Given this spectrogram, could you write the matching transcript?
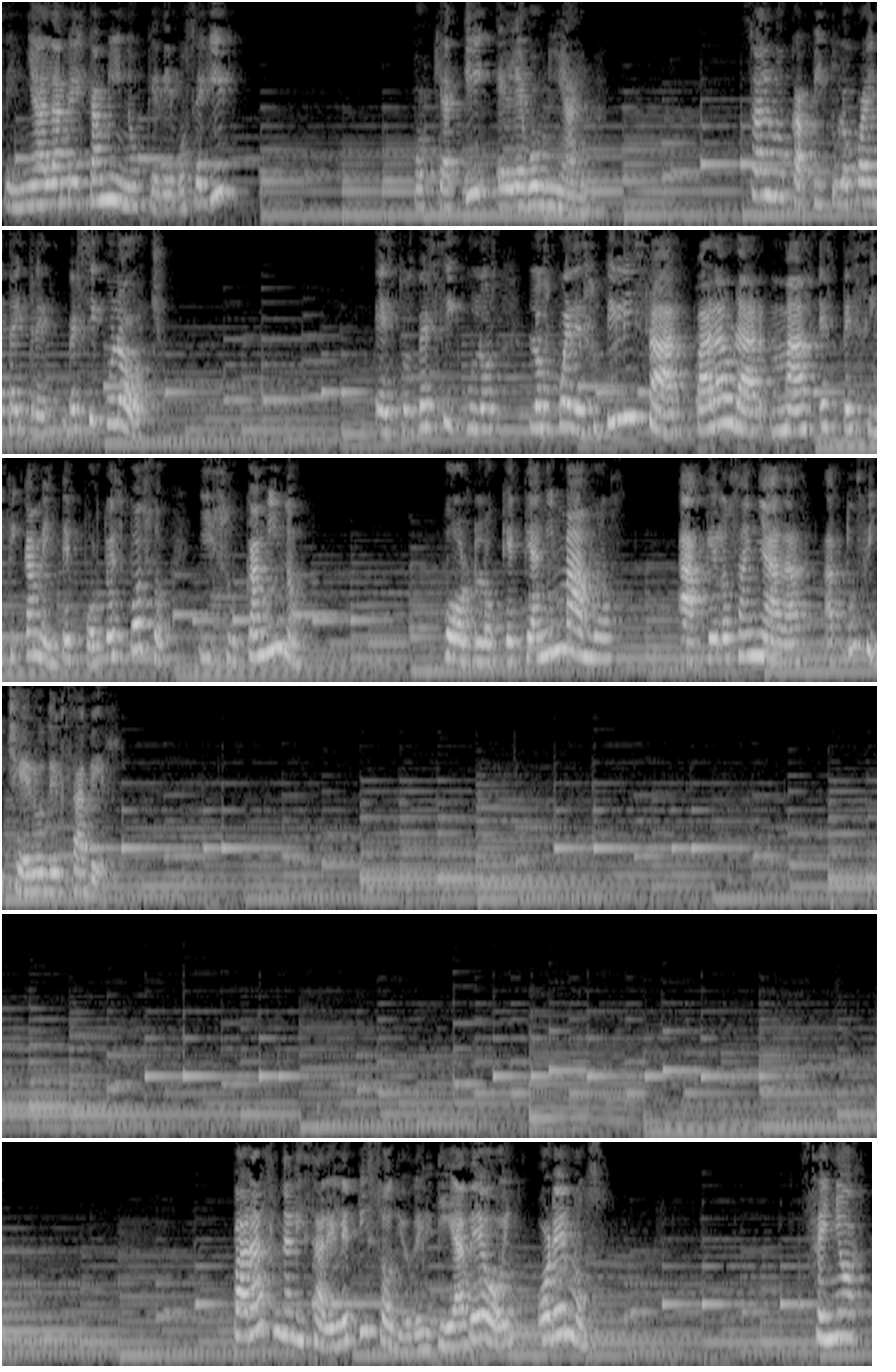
Señálame el camino que debo seguir, porque a ti elevo mi alma. Salmo capítulo 43, versículo 8. Estos versículos los puedes utilizar para orar más específicamente por tu esposo y su camino por lo que te animamos a que los añadas a tu fichero del saber. Para finalizar el episodio del día de hoy, oremos. Señor,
